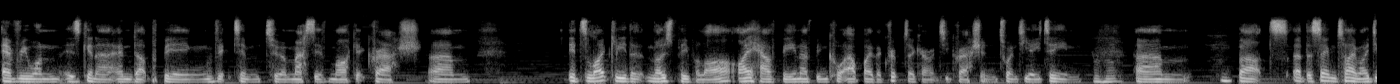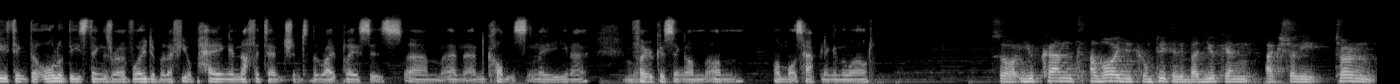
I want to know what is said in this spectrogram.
everyone is going to end up being victim to a massive market crash. Um, it's likely that most people are. I have been. I've been caught out by the cryptocurrency crash in 2018. Mm-hmm. But at the same time, I do think that all of these things are avoidable if you're paying enough attention to the right places um, and, and constantly, you know, yeah. focusing on, on, on what's happening in the world. So you can't avoid it completely, but you can actually turn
